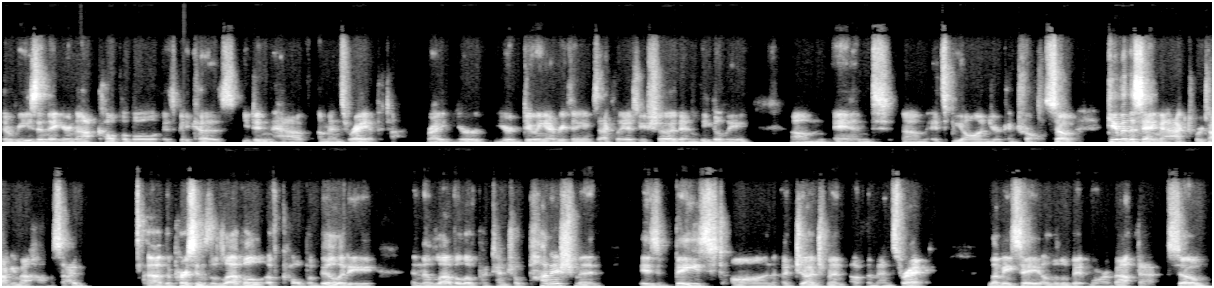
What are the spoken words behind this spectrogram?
the reason that you're not culpable is because you didn't have a mens rea at the time right? You're you're doing everything exactly as you should and legally, um, and um, it's beyond your control. So, given the same act, we're talking about homicide. Uh, the person's level of culpability and the level of potential punishment is based on a judgment of the mens rea. Let me say a little bit more about that. So,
